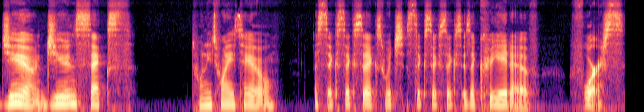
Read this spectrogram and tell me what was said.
June, June 6th, 2022, a 666, which 666 is a creative force.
